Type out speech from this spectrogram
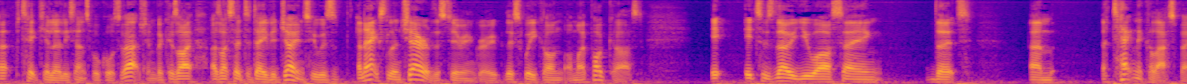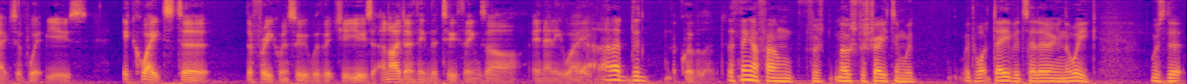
a particularly sensible course of action. Because I, as I said to David Jones, who was an excellent chair of the steering group this week on, on my podcast, it, it's as though you are saying that um, a technical aspect of whip use equates to the frequency with which you use it. And I don't think the two things are in any way I, the, equivalent. the thing I found fr- most frustrating with, with what David said earlier in the week was that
